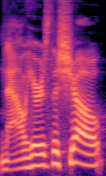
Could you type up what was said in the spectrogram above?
Now, here's the show.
